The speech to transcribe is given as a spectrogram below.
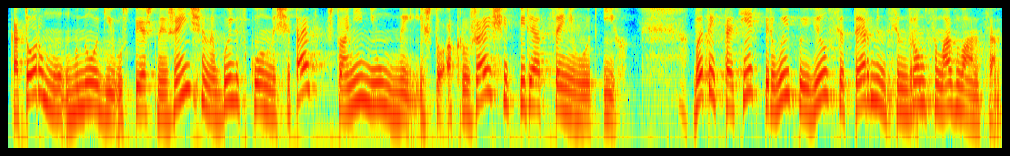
которому многие успешные женщины были склонны считать, что они не умны и что окружающие переоценивают их. В этой статье впервые появился термин «синдром самозванца».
